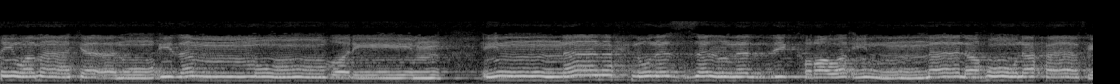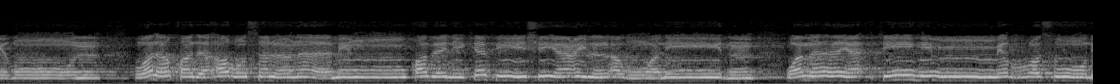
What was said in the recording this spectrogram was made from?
بالحق وما كانوا إذا منظرين. إنا نحن نزلنا الذكر وإنا له لحافظون. ولقد أرسلنا من قبلك في شيع الأولين. وما يأتيهم من رسول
